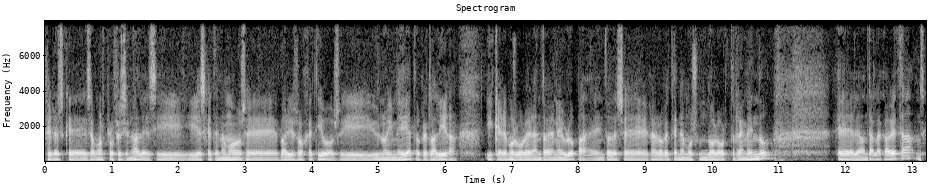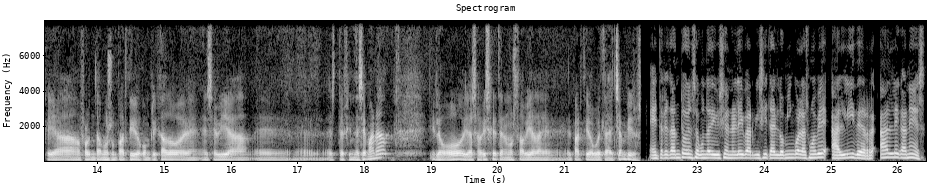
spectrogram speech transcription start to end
Pero es que somos profesionales y, es que tenemos eh, varios objetivos y uno inmediato que es la liga y queremos volver a entrar en Europa. Entonces, eh, claro que tenemos un dolor tremendo. Eh, levantar la cabeza, es que ya afrontamos un partido complicado en, Sevilla este fin de semana y luego ya sabéis que tenemos todavía el partido de vuelta de Champions. Entre tanto, en segunda división, el Eibar visita el domingo a las 9 al líder, al Leganés.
